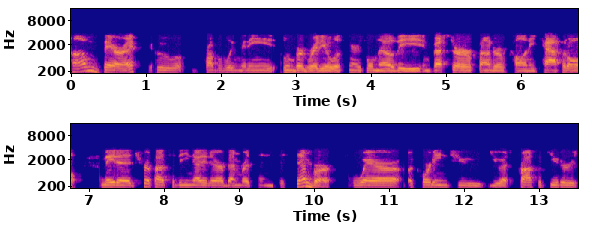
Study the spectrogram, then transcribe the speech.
Tom Barrack, who probably many Bloomberg radio listeners will know, the investor, founder of Colony Capital, made a trip out to the United Arab Emirates in December, where, according to U.S. prosecutors,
